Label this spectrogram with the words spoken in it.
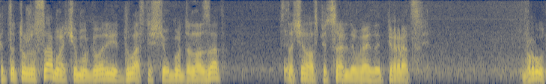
Это то же самое, о чем мы говорили два с лишним года назад, с начала специальной военной операции. Врут.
